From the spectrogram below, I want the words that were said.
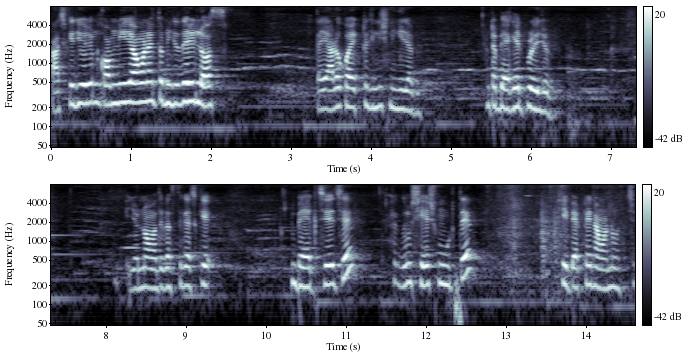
পাঁচ কেজি ওজন কম নিয়ে যাওয়া মানে তো নিজেদেরই লস তাই আরও কয়েকটা জিনিস নিয়ে যাবে। একটা ব্যাগের প্রয়োজন। এই জন্য আমাদের কাছ থেকে আজকে ব্যাগ চেয়েছে। একদম শেষ মুহূর্তে সেই ব্যাগটাই নামানো হচ্ছে।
